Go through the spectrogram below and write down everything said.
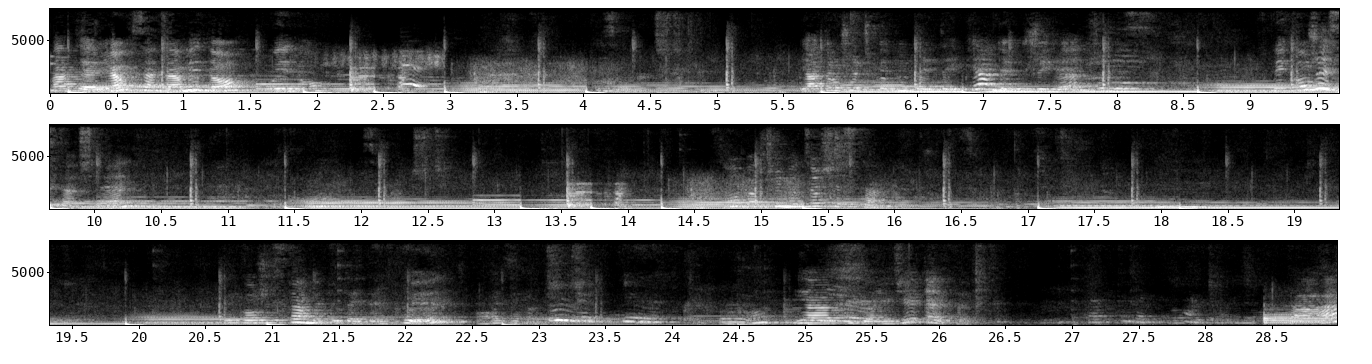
Materiał wsadzamy do płynu. Ja troszeczkę tutaj tej piany użyję, żeby wykorzystać ten. Zobaczcie. Zobaczymy, co się stanie. Wykorzystamy tutaj ten płyn. Oj, zobaczcie. Jaki będzie efekt. Tak,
